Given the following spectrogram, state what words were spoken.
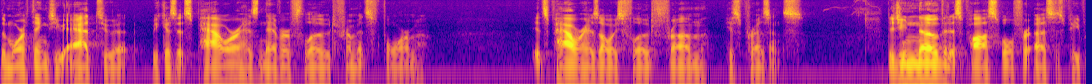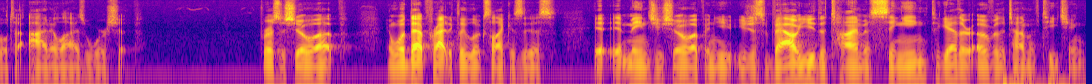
the more things you add to it because its power has never flowed from its form. Its power has always flowed from his presence. Did you know that it's possible for us as people to idolize worship? For us to show up. And what that practically looks like is this it, it means you show up and you, you just value the time of singing together over the time of teaching.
